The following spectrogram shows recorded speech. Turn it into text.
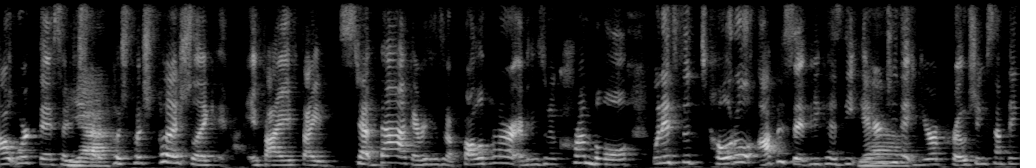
outwork this. I just yeah. gotta push, push, push. Like if I if I step back, everything's gonna fall apart, everything's gonna crumble. When it's the total opposite, because the yeah. energy that you're approaching something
